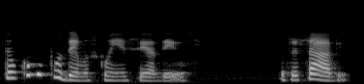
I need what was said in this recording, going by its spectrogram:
Então, como podemos conhecer a Deus? Você sabe?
